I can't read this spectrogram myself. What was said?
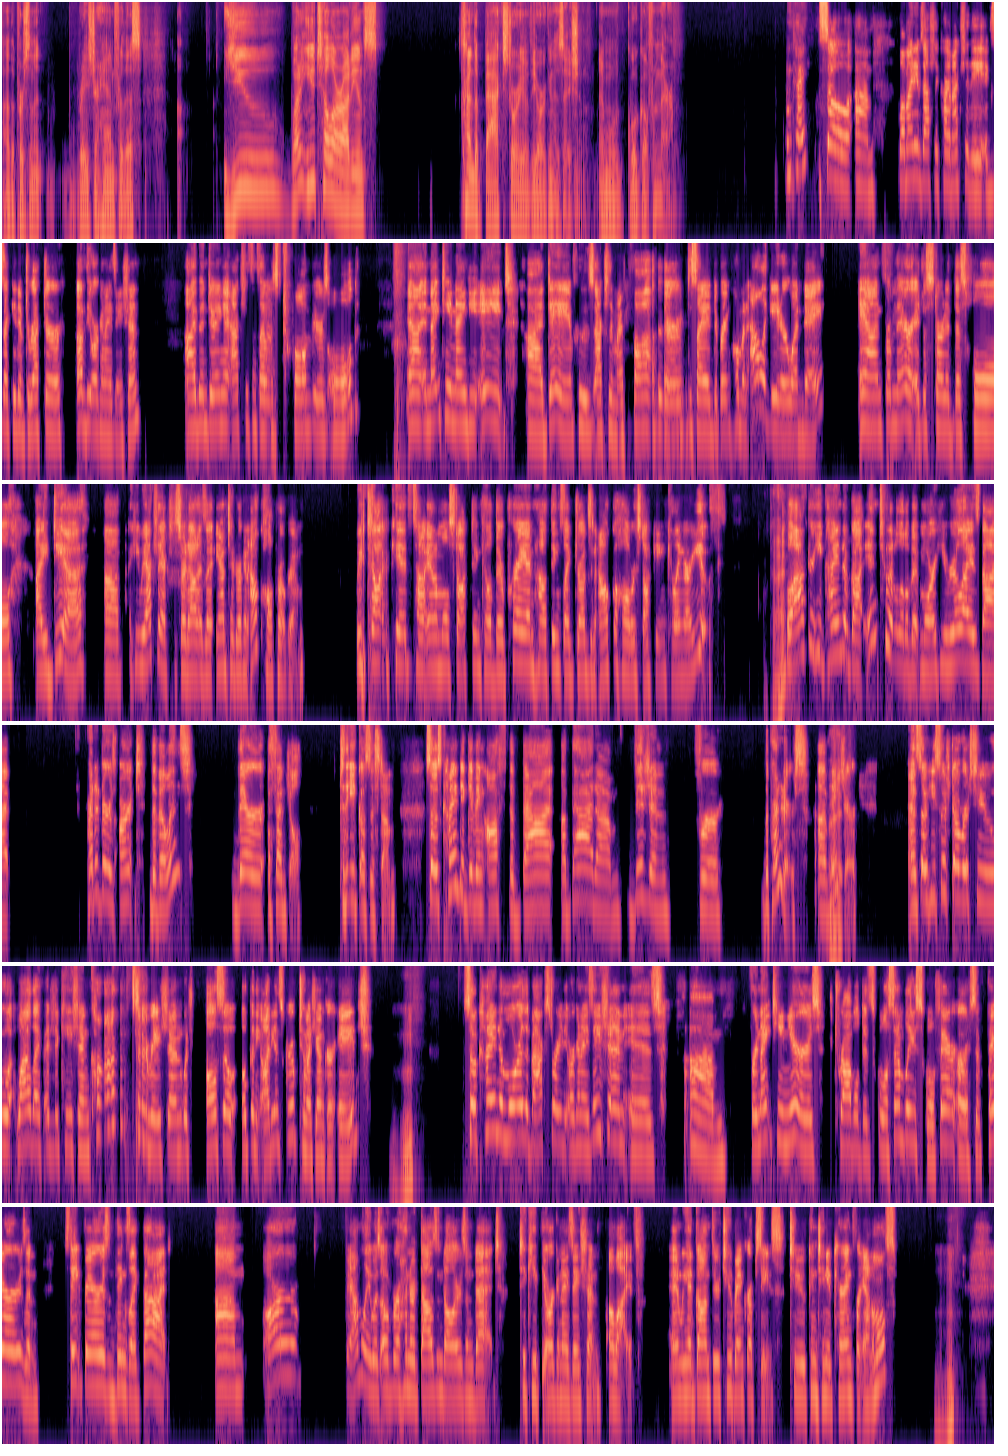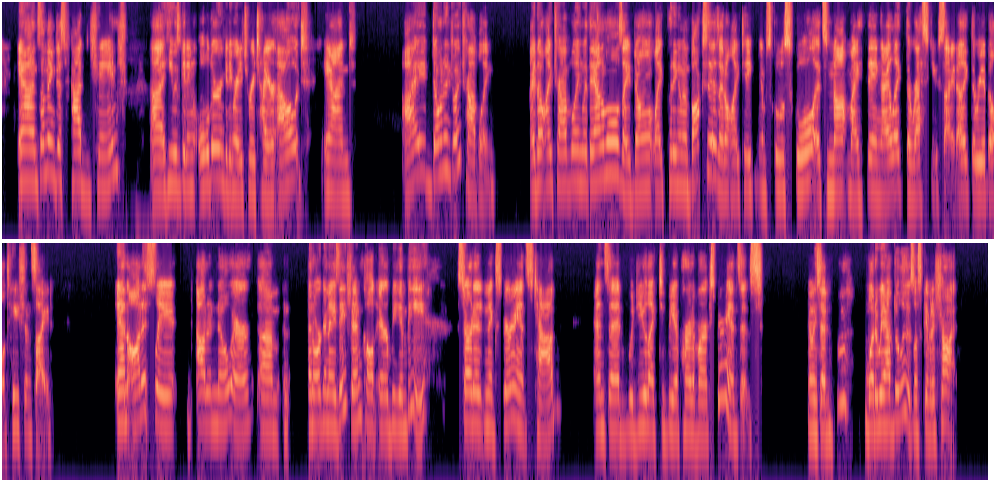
uh, the person that raised your hand for this. Uh, you, why don't you tell our audience kind of the backstory of the organization, and we'll we'll go from there. Okay, so um, well, my name is Ashley Carr. I'm actually the executive director of the organization. I've been doing it actually since I was 12 years old. Uh, in 1998, uh, Dave, who's actually my father, decided to bring home an alligator one day, and from there, it just started this whole idea. He, we actually actually started out as an anti-drug and alcohol program we taught kids how animals stalked and killed their prey and how things like drugs and alcohol were stalking and killing our youth. Okay. Well, after he kind of got into it a little bit more, he realized that predators aren't the villains, they're essential to the ecosystem. So it's kind of giving off the bad a bad um, vision for the predators of right. nature. And so he switched over to wildlife education conservation, which also opened the audience group to a much younger age. Mm-hmm. So, kind of more the backstory of the organization is um, for 19 years, traveled did school assemblies, school fair or fairs and state fairs and things like that. Um, our family was over $100,000 in debt to keep the organization alive. And we had gone through two bankruptcies to continue caring for animals. Mm-hmm. And something just had to change. Uh, he was getting older and getting ready to retire out. And I don't enjoy traveling. I don't like traveling with animals. I don't like putting them in boxes. I don't like taking them school to school. It's not my thing. I like the rescue side, I like the rehabilitation side. And honestly, out of nowhere, um, an, an organization called Airbnb started an experience tab and said, Would you like to be a part of our experiences? And we said, hmm, what do we have to lose? Let's give it a shot.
